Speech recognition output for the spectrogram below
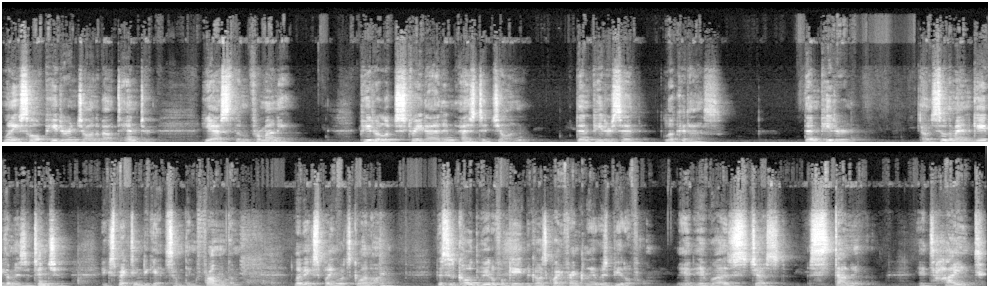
When he saw Peter and John about to enter, he asked them for money. Peter looked straight at him, as did John. Then Peter said, Look at us. Then Peter, oh, so the man gave them his attention, expecting to get something from them. Let me explain what's going on. This is called the Beautiful Gate because, quite frankly, it was beautiful. It, it was just stunning. Its height,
